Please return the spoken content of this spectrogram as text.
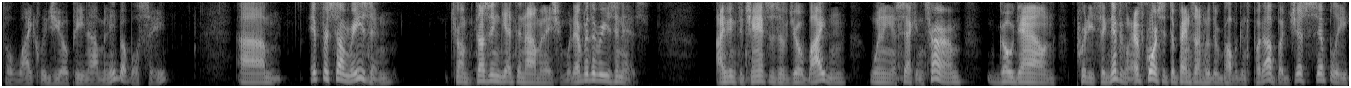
the likely GOP nominee, but we'll see. Um, if for some reason Trump doesn't get the nomination, whatever the reason is, I think the chances of Joe Biden winning a second term go down pretty significantly. Of course, it depends on who the Republicans put up, but just simply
